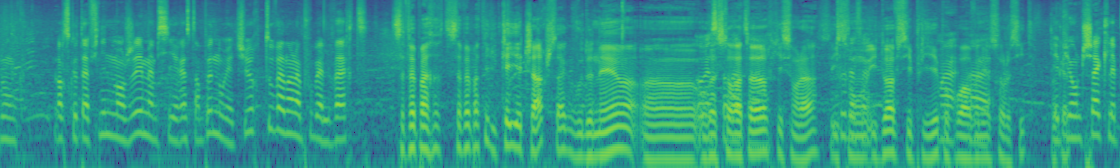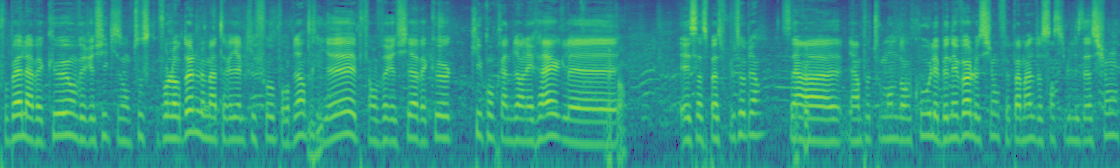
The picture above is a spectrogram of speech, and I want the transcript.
Donc lorsque tu as fini de manger, même s'il reste un peu de nourriture, tout va dans la poubelle verte. Ça fait, ça fait partie du cahier de charge ça, que vous donnez euh, aux, restaurateurs qui sont là ils, sont, ils doivent s'y plier pour pouvoir venir sur le site Et puis on check les poubelles avec eux, on vérifie qu'ils ont tous. On leur donne le matériel qu'il faut pour bien mhm. trier, et puis on vérifie avec eux qu'ils comprennent bien les règles. Et et ça se passe plutôt bien. Il y a un peu tout le monde dans le coup. Les bénévoles aussi, on fait pas mal de sensibilisation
